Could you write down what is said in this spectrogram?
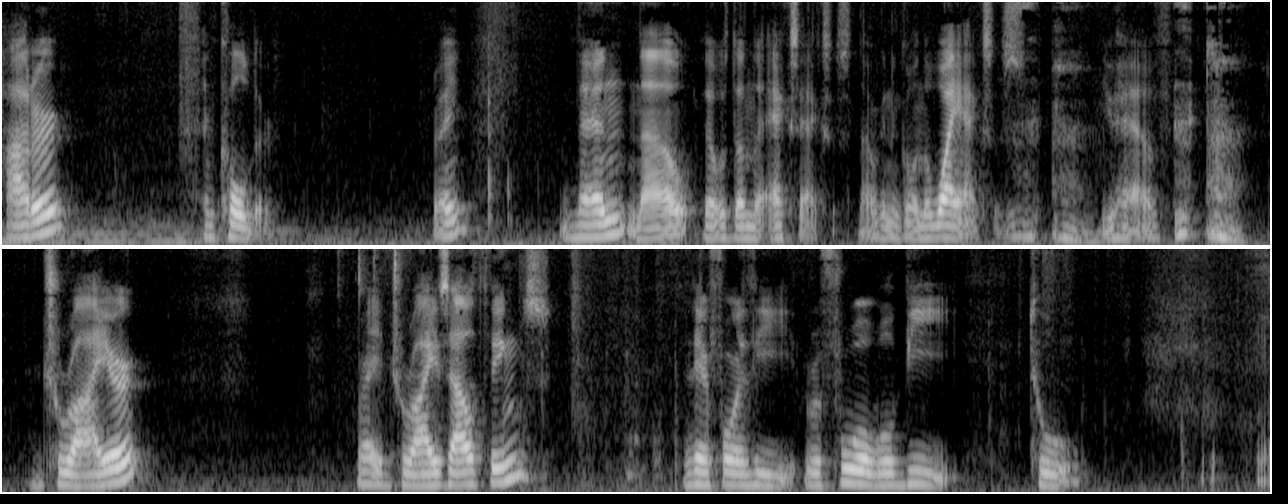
hotter and colder, right? Then now that was done on the x-axis. Now we're going to go on the y-axis. You have drier, right? It dries out things. Therefore, the refuah will be to you know,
